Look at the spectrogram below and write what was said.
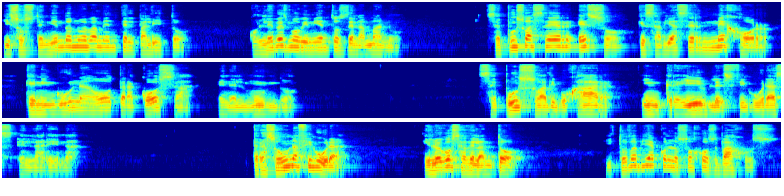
y sosteniendo nuevamente el palito, con leves movimientos de la mano, se puso a hacer eso que sabía hacer mejor que ninguna otra cosa en el mundo. Se puso a dibujar increíbles figuras en la arena. Trazó una figura y luego se adelantó, y todavía con los ojos bajos,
